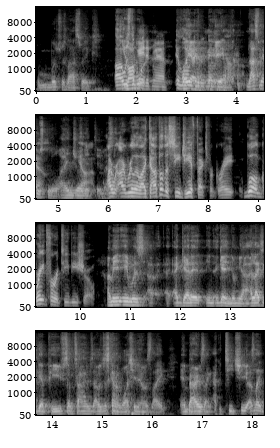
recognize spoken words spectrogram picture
Which was last week? Uh, it was Elongated man. the Oh one, yeah, elongated man. okay, yeah. yeah. Last week Yeah. was cool. I enjoyed Yeah. it too. I. I really liked it. I thought the CG effects were great. Well, great for a TV show. I mean, it was. I, I- I get it. And again, you know me. I, I like to get peeved sometimes. I was just kind of watching it. I was like, and Barry was like, "I could teach you." I was like,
